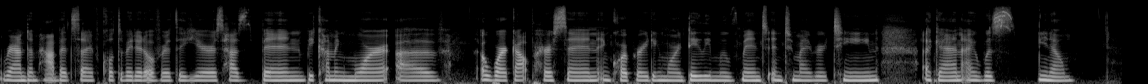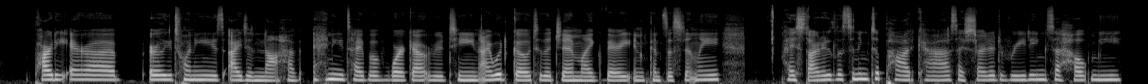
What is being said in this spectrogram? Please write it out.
random habits that I've cultivated over the years has been becoming more of a workout person, incorporating more daily movement into my routine. Again, I was, you know, party era, early 20s, I did not have any type of workout routine. I would go to the gym like very inconsistently. I started listening to podcasts, I started reading to help me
